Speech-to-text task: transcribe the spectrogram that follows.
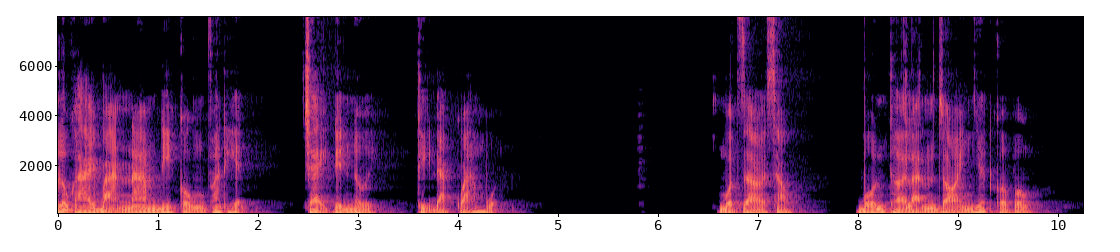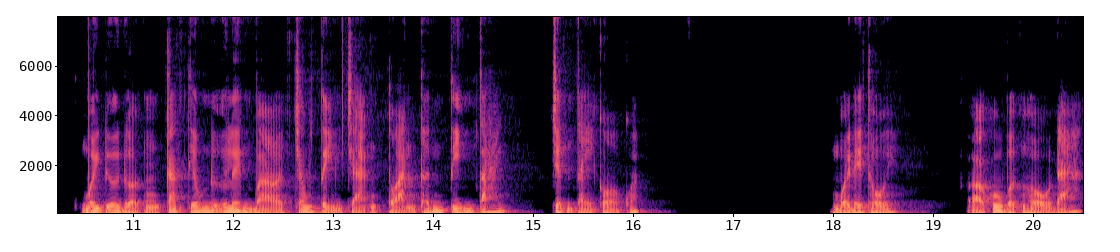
Lúc hai bạn nam đi cùng phát hiện, Chạy đến nơi Thì đã quá muộn. Một giờ sau, Bốn thợ lặn giỏi nhất của vùng Mới đưa được các thiếu nữ lên bờ Trong tình trạng toàn thân tím tái, Chân tay co quắp. Mới đây thôi, Ở khu vực hồ đá,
